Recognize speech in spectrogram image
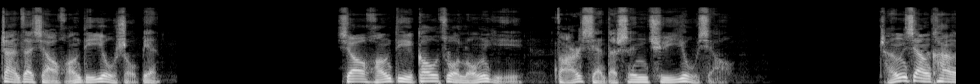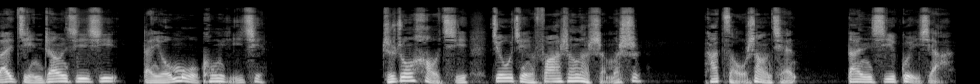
站在小皇帝右手边。小皇帝高坐龙椅，反而显得身躯幼小。丞相看来紧张兮兮，但又目空一切。执中好奇究竟发生了什么事，他走上前，单膝跪下。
